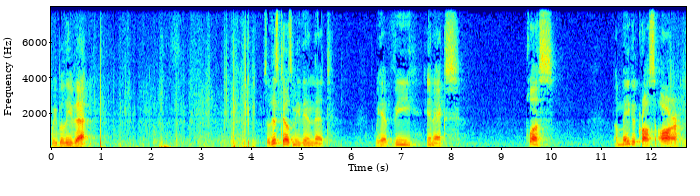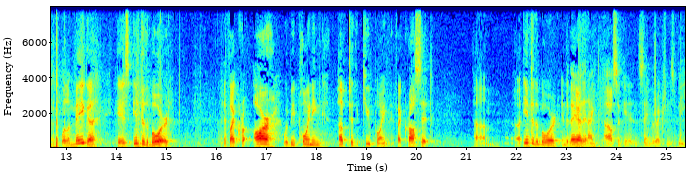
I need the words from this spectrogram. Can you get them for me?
we believe that? So this tells me then that we have V in X plus omega cross R. Well, omega is into the board. And if I cro- R would be pointing up to the Q point. If I cross it um, uh, into the board, into there, then I, I also get it in the same direction as V.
